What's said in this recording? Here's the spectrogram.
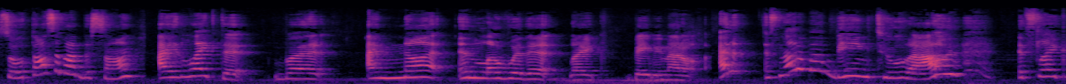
So thoughts about the song? I liked it, but I'm not in love with it like Babymetal. it's not about being too loud. It's like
